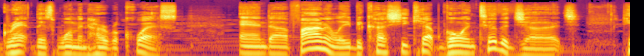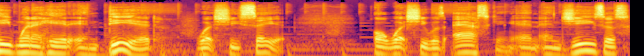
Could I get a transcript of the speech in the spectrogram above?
grant this woman her request. And uh, finally, because she kept going to the judge, he went ahead and did what she said or what she was asking. And, and Jesus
